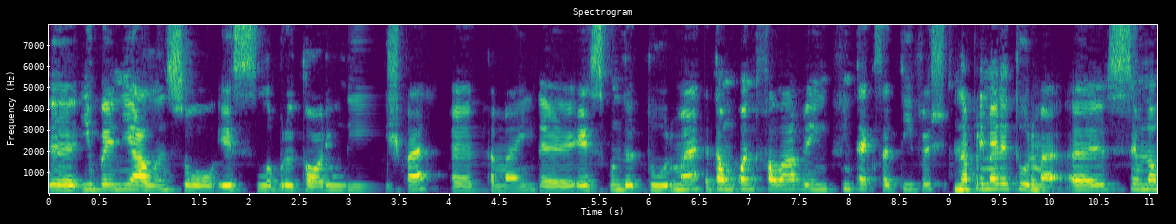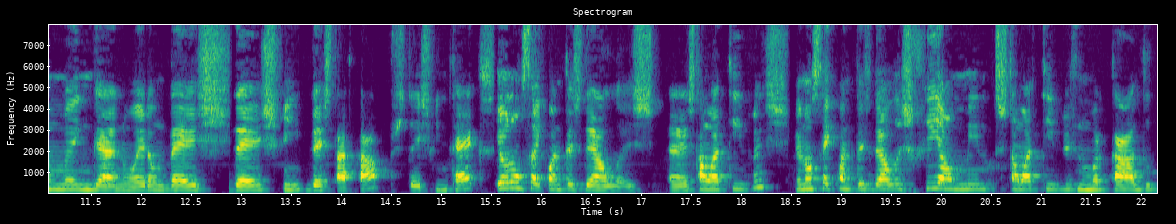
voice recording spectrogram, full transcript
e o BNA lançou esse laboratório, LISPA, uh, também uh, é a segunda turma. Então, quando falava em fintechs ativas, na primeira turma, uh, se eu não me engano, eram 10, 10, 10 startups, 10 fintechs. Eu não sei quantas delas estão ativas, eu não sei quantas delas realmente estão ativas no mercado,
